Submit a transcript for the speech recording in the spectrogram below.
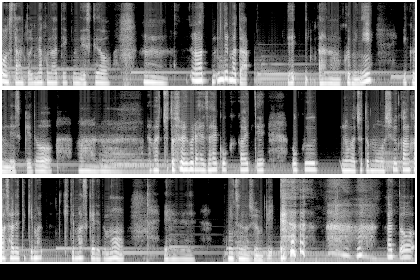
コンスタントになくなっていくんですけど、うん。で、また、え、あの、組に行くんですけど、あの、やっぱちょっとそれぐらい在庫を抱えておくのがちょっともう習慣化されてきま、きてますけれども、えー、水の準備。あと、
